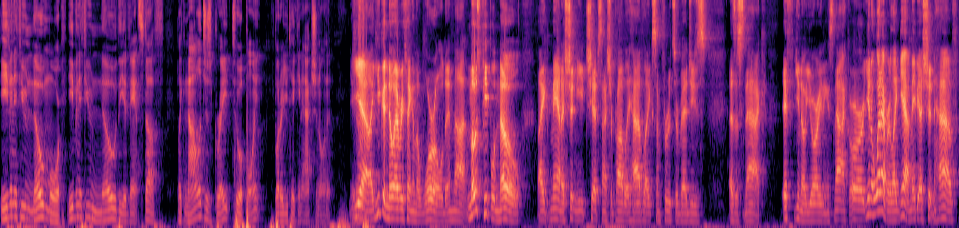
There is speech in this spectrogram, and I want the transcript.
even if you know more even if you know the advanced stuff like knowledge is great to a point but are you taking action on it You know? Yeah, like you can know everything in the world and not. Most people know, like, man, I shouldn't eat chips and I should probably have like some fruits or veggies as a snack. If you know you are eating a snack, or you know whatever, like yeah, maybe I shouldn't have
